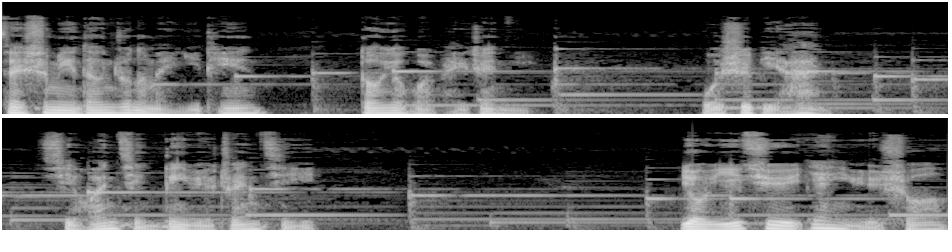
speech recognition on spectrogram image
在生命当中的每一天，都有我陪着你。我是彼岸，喜欢请订阅专辑。有一句谚语说：“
